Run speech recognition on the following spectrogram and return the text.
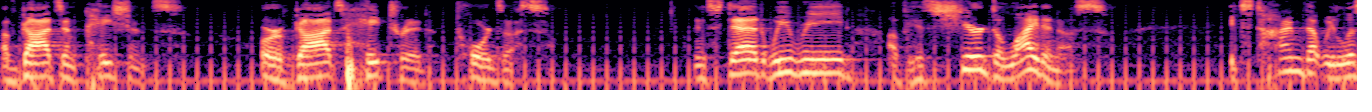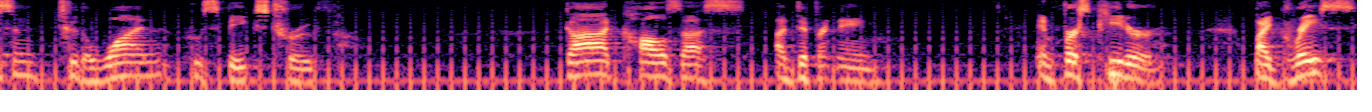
of God's impatience, or of God's hatred towards us. Instead, we read of his sheer delight in us. It's time that we listen to the one who speaks truth. God calls us a different name. In 1 Peter, by grace,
